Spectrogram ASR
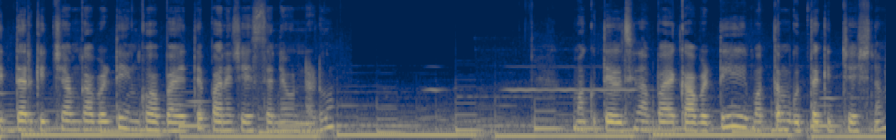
ఇద్దరికి ఇచ్చాం కాబట్టి ఇంకో అబ్బాయి అయితే పని చేస్తూనే ఉన్నాడు. మాకు తెలిసిన అబ్బాయి కాబట్టి మొత్తం గుత్తకిచ్చేసినాం.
